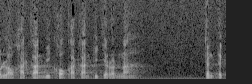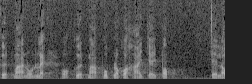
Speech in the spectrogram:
คนเราขาดการวิเคราะห์ขาดการพิจารณา ตั้งแต่เกิดมาโน่นแหละ พอเกิดมาปุ๊บเราก็หายใจป๊บแต่เรา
